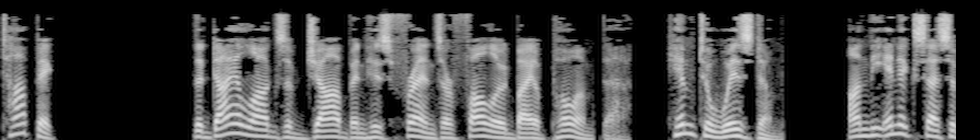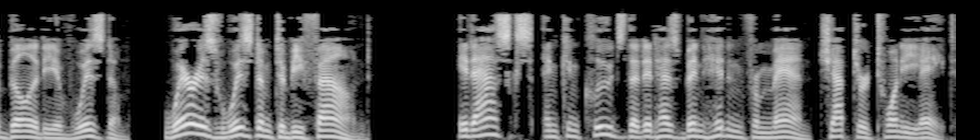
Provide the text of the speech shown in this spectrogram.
The dialogues of Job and his friends are followed by a poem the Hymn to Wisdom, on the inaccessibility of wisdom. Where is wisdom to be found? It asks, and concludes that it has been hidden from man chapter 28.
